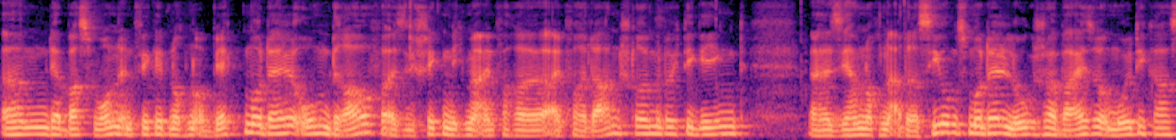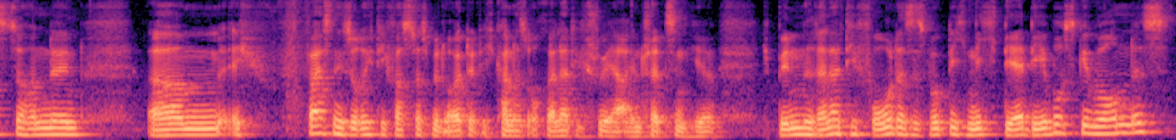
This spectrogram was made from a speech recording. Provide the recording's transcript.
Ähm, der Bus One entwickelt noch ein Objektmodell obendrauf, also sie schicken nicht mehr einfache, einfache Datenströme durch die Gegend. Äh, sie haben noch ein Adressierungsmodell, logischerweise, um Multicast zu handeln. Ähm, ich weiß nicht so richtig, was das bedeutet. Ich kann das auch relativ schwer einschätzen hier. Ich bin relativ froh, dass es wirklich nicht der Debus geworden ist.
